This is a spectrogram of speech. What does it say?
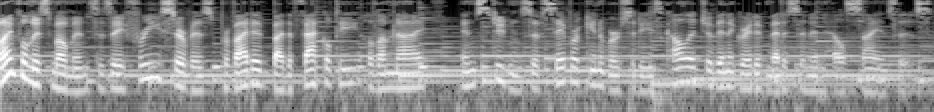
Mindfulness Moments is a free service provided by the faculty, alumni, and students of Saybrook University's College of Integrative Medicine and Health Sciences.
